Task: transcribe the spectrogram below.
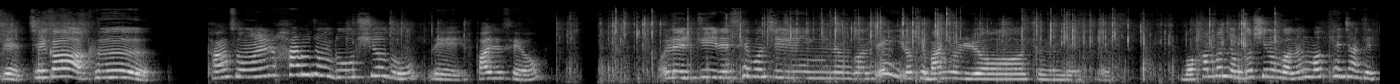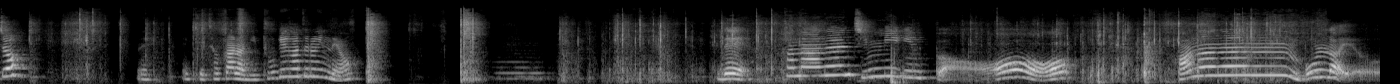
네, 제가 그 방송을 하루 정도 쉬어도 네, 봐주세요. 원래 일주일에 세 번 찍는 건데 이렇게 많이 올려주는데 네. 뭐한 번 정도 쉬는 거는 뭐 괜찮겠죠? 네, 이렇게 젓가락이 두 개가 들어있네요. 네, 하나는 진미김밥, 어, 하나는 몰라요.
